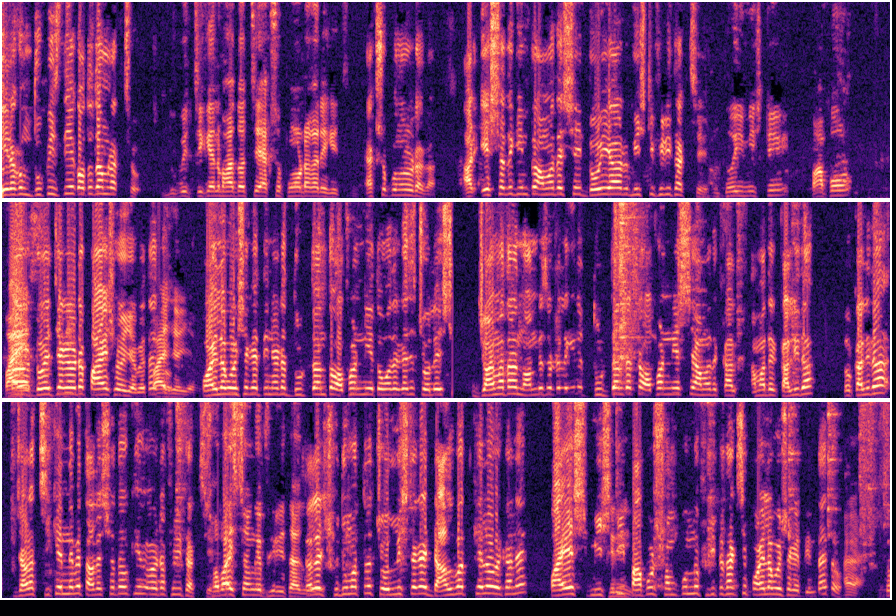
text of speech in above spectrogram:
এইরকম দু পিস দিয়ে কত দাম রাখছো? দু পিস চিকেন ভাত হচ্ছে একশো পনেরো টাকা রেখেছি। একশো পনেরো টাকা। আর এর সাথে কিন্তু আমাদের সেই দই আর মিষ্টি ফ্রি থাকছে। দই মিষ্টি পাঁপড় দইয়ের জায়গায় ওটা পায়েস হয়ে যাবে তাই হয়ে। পয়লা বৈশাখের দিন একটা দুর্দান্ত অফার নিয়ে তোমাদের কাছে চলে এসেছি। জয়মাতারা নন ভেজ হোটেলে কিন্তু দুর্দান্ত একটা অফার নিয়ে এসেছে আমাদের আমাদের কালিদা। তো কালিদা যারা চিকেন নেবে তাদের সাথেও কি ওটা ফ্রি থাকছে? সবাই সঙ্গে ফ্রি থাকবে। তাহলে শুধুমাত্র চল্লিশ টাকায় ডাল ভাত খেলেও এখানে পায়েস মিষ্টি। পাপড় সম্পূর্ণ ফ্রিতে থাকছে পয়লা বৈশাখের দিন তাই তো? হ্যাঁ। তো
